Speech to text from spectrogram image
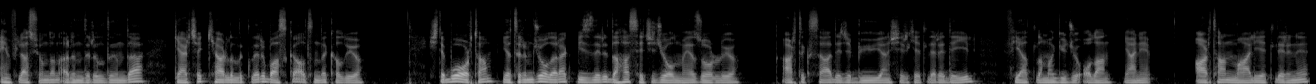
enflasyondan arındırıldığında gerçek karlılıkları baskı altında kalıyor. İşte bu ortam yatırımcı olarak bizleri daha seçici olmaya zorluyor. Artık sadece büyüyen şirketlere değil, fiyatlama gücü olan yani artan maliyetlerini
